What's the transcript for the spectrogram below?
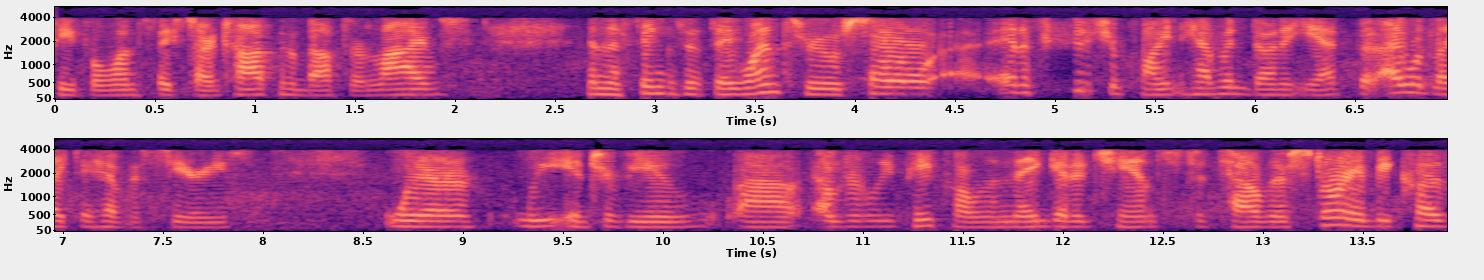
people once they start talking about their lives and the things that they went through. So at a future point, haven't done it yet, but I would like to have a series where we interview uh, elderly people and they get a chance to tell their story because,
